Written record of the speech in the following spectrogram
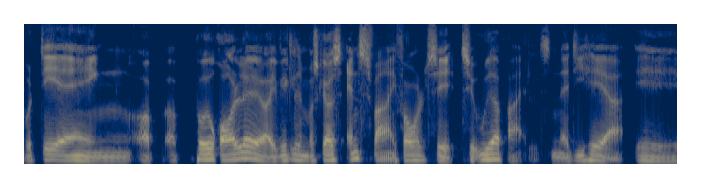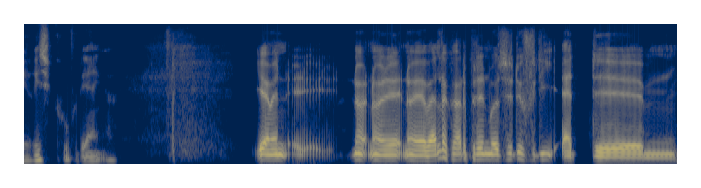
vurderingen og, og både rolle og i virkeligheden måske også ansvar i forhold til, til udarbejdelsen af de her øh, risikovurderinger? Jamen, øh, når, når, jeg, når jeg valgte at gøre det på den måde, så er det jo fordi, at øh,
